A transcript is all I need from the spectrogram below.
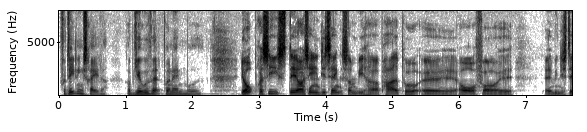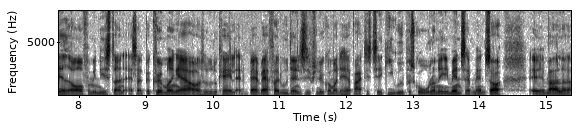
fordelingsregler og bliver udvalgt på en anden måde. Jo, præcis. Det er også en af de ting, som vi har peget på øh, over for øh, ministeriet, over for ministeren. Altså, at bekymring er også ude lokalt, at hvad, hvad for et uddannelsesmiljø kommer det her faktisk til at give ud på skolerne, imens at man så øh, maler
